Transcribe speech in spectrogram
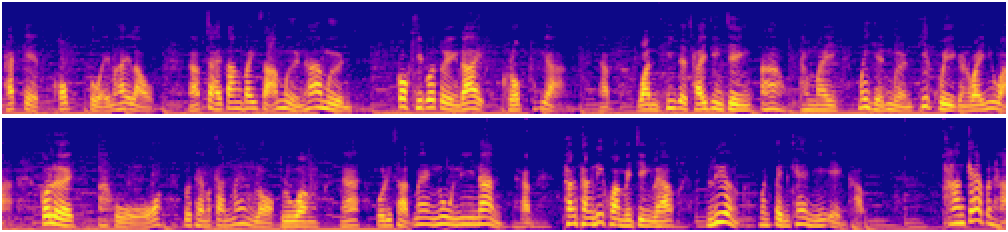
แพ็กเกจครบสวยมาให้เรานะครับจ่ายตังไป 3 0 0 0 0 5 0,000 ก็คิดว่าตัวเองได้ครบทุกอย่าง ครับวันที่จะใช้จริงๆ อ้าวทำไมไม่เห็นเหมือนที่คุยกันไว้นี่หว่า ก็เลยอ้าวโห ตัวแทนประกันแม่งหลอกลวงนะบริษัทแม่งนู่นนี่นั่นนะครับทั้งๆที่ความเป็นจริงแล้ว เรื่องมันเป็นแค่นี้เองครับ ทางแก้ปัญหา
